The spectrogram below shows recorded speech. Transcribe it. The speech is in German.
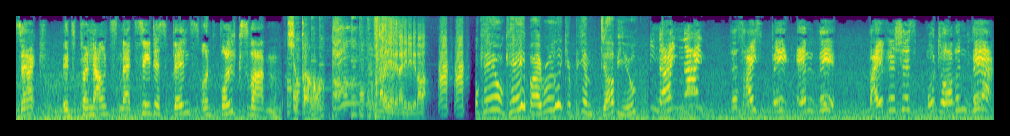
Zack, it's pronounced Mercedes-Benz und Volkswagen. Okay, okay, but I really like your BMW. Nein, nein, das heißt BMW, Bayerisches Motorenwerk.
